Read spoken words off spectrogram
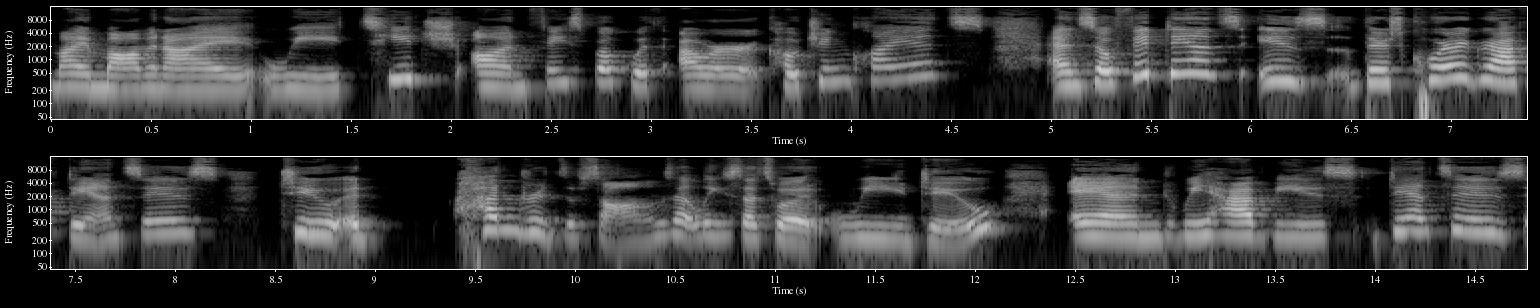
my mom and I we teach on Facebook with our coaching clients. And so, fit dance is there's choreographed dances to hundreds of songs at least that's what we do and we have these dances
